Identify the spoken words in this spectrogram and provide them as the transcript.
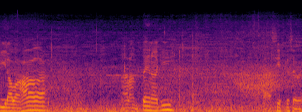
Y la bajada la antena aquí. Así es que se ve.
